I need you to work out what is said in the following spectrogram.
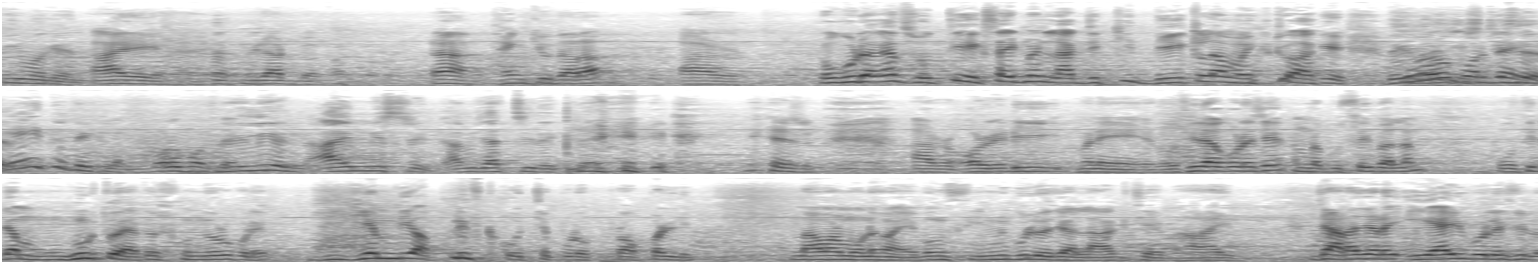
team আয় বিরাট ব্যাপার। হ্যাঁ থ্যাংক ইউ দাদা। আর রঘু ডাকাত সত্যি এক্সাইটমেন্ট লাগছে। কি দেখলাম একটু আগে। বড় পর্দায়। এই তো দেখলাম বড় পর্দায়। Brilliant, আই মিস ইট আমি যাচ্ছি দেখতে। আর অলরেডি মানে রথিদা করেছে আমরা বুঝতেই পারলাম। প্রতিটা মুহূর্ত এত সুন্দর করে বিজিএম দিয়ে আপলিফট করছে পুরো প্রপারলি আমার মনে হয় এবং সিনগুলো যা লাগছে ভাই। যারা যারা এআই বলেছিল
